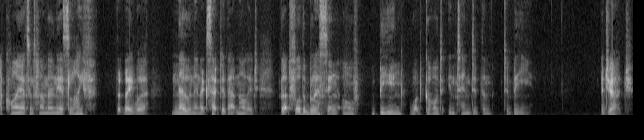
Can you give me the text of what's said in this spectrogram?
a quiet and harmonious life that they were known and accepted that knowledge, but for the blessing of being what God intended them to be a judge,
